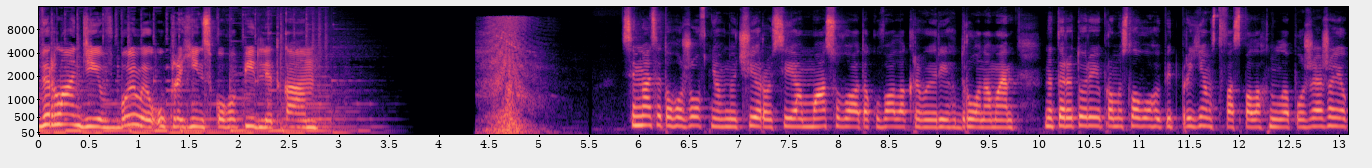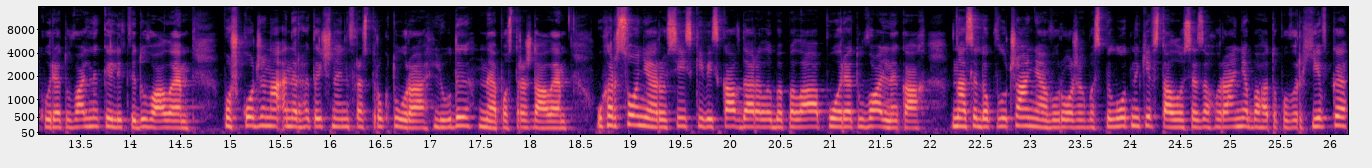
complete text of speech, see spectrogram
В Ірландії вбили українського підлітка. 17 жовтня вночі Росія масово атакувала Кривий Ріг дронами. На території промислового підприємства спалахнула пожежа, яку рятувальники ліквідували. Пошкоджена енергетична інфраструктура. Люди не постраждали. У Херсоні російські війська вдарили БПЛА по рятувальниках. Внаслідок влучання ворожих безпілотників сталося загорання багатоповерхівки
